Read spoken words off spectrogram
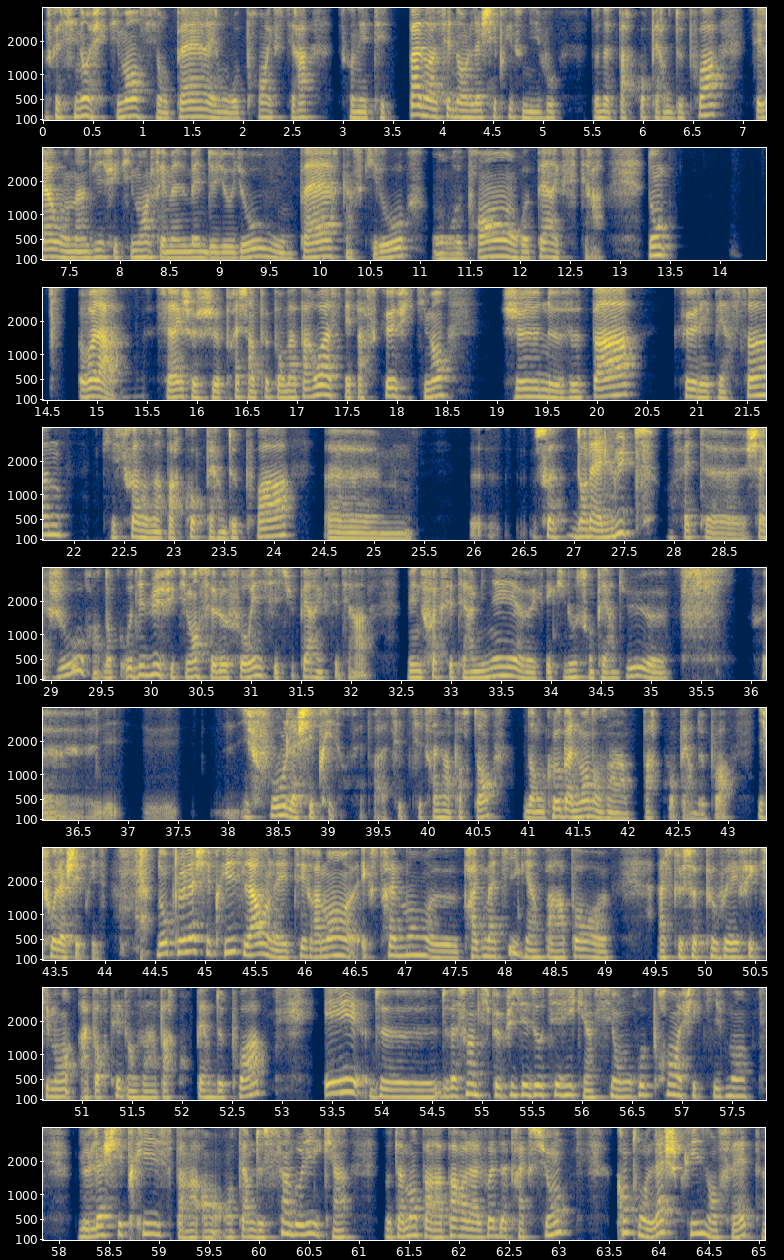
Parce que sinon, effectivement, si on perd et on reprend, etc., parce qu'on n'était pas assez dans le lâcher prise au niveau de notre parcours perte de poids, c'est là où on induit effectivement le phénomène de yo-yo, où on perd 15 kilos, on reprend, on repère, etc. Donc, voilà, c'est vrai que je, prêche un peu pour ma paroisse, mais parce que effectivement, je ne veux pas que les personnes qui soient dans un parcours perte de poids, euh, soit dans la lutte en fait euh, chaque jour. Donc au début effectivement c'est l'euphorie, c'est super, etc. Mais une fois que c'est terminé, euh, que les kilos sont perdus, euh, il faut lâcher prise en fait. Voilà, c'est très important. Donc globalement dans un parcours perte de poids, il faut lâcher prise. Donc le lâcher prise, là on a été vraiment extrêmement pragmatique hein, par rapport à ce que ça pouvait effectivement apporter dans un parcours perte de poids. Et de, de façon un petit peu plus ésotérique, hein, si on reprend effectivement le lâcher prise par, en, termes de symbolique, hein, notamment par rapport à la loi de l'attraction. Quand on lâche prise, en fait,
